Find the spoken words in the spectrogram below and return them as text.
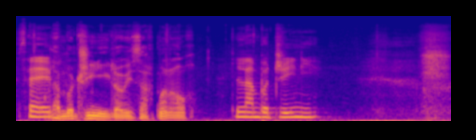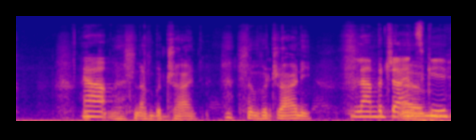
Safe. Lamborghini, glaube ich, sagt man auch. Lamborghini. Ja. Lamborghini. Lamborghini. Lamborghini.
